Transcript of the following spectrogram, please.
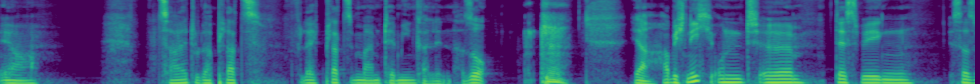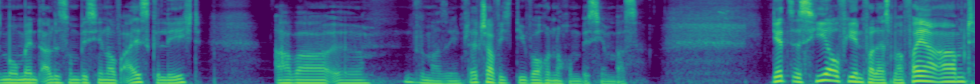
Ja. Zeit oder Platz. Vielleicht Platz in meinem Terminkalender. So. Ja, habe ich nicht und äh, deswegen ist das im Moment alles so ein bisschen auf Eis gelegt. Aber äh, wir mal sehen. Vielleicht schaffe ich die Woche noch ein bisschen was. Jetzt ist hier auf jeden Fall erstmal Feierabend.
